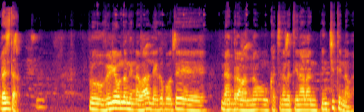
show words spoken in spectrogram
రజిత ఇప్పుడు వీడియో ఉందని తిన్నావా? లేకపోతే మీ అందరం అన్నం ఖచ్చితంగా తినాలనిపించి తిన్నావా?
